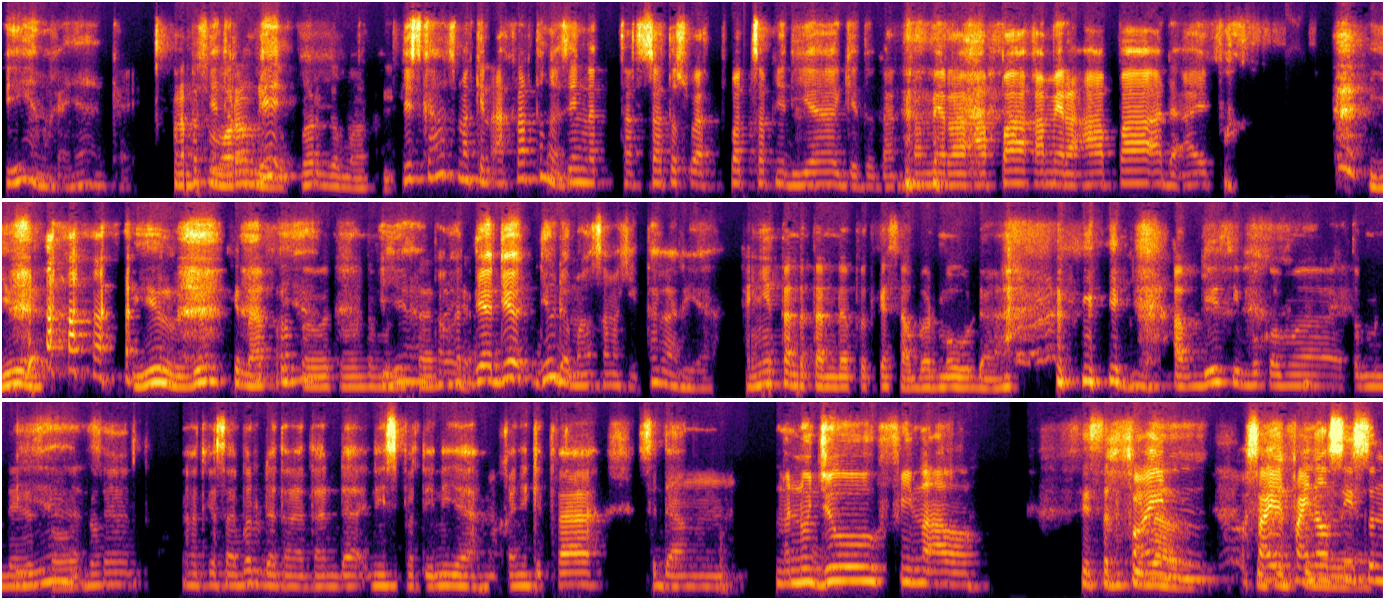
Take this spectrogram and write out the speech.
iya makanya kayak. Kenapa semua Itu, orang dia- dianggap keluarga Abdi? Dia sekarang semakin akrab tuh nggak sih ngeliat status WhatsApp-nya dia gitu kan. Kamera apa, kamera apa, ada iPhone. Iya, ya. iya makin akrab Iya. sama teman-teman Iya sana ya. Dia dia dia udah mau sama kita kali ya. Kayaknya tanda-tanda podcast sabar mau udah. Abdi sibuk sama temennya Iya, saya podcast sabar udah tanda-tanda ini seperti ini ya. Makanya kita sedang menuju final Season final. fin- saya Season final final ya. season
